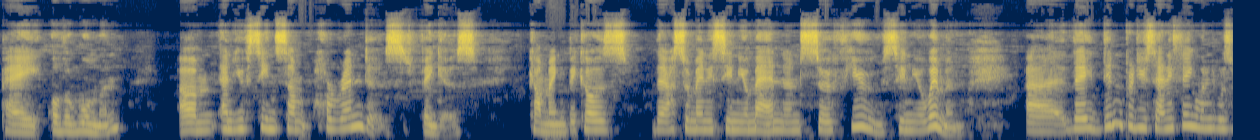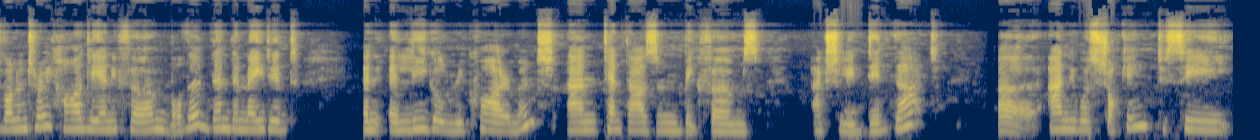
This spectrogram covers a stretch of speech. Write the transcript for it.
pay of a woman. Um, and you've seen some horrendous figures coming because there are so many senior men and so few senior women. Uh, they didn't produce anything when it was voluntary, hardly any firm bothered. Then they made it an, a legal requirement, and 10,000 big firms actually did that. Uh, and it was shocking to see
